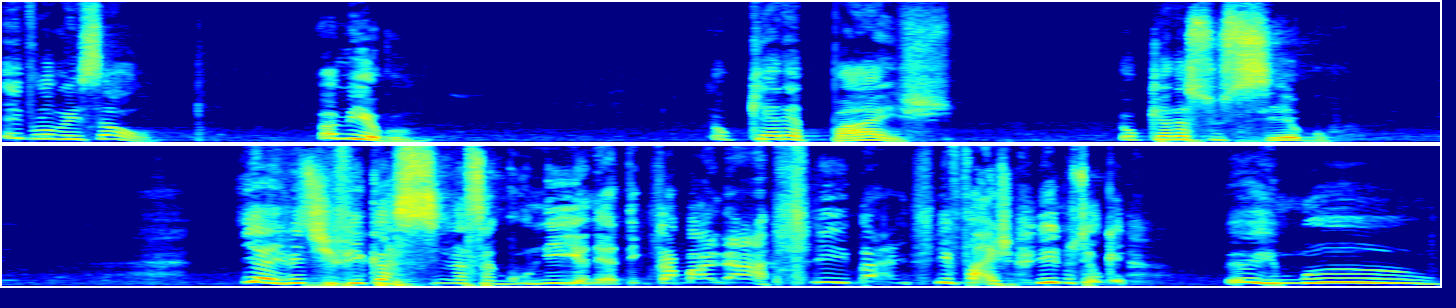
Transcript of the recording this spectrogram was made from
ele falou, bem, Saulo, amigo, eu quero é paz, eu quero é sossego. E às vezes fica assim nessa agonia, né? Tem que trabalhar, e, e faz, e não sei o quê. Meu irmão,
